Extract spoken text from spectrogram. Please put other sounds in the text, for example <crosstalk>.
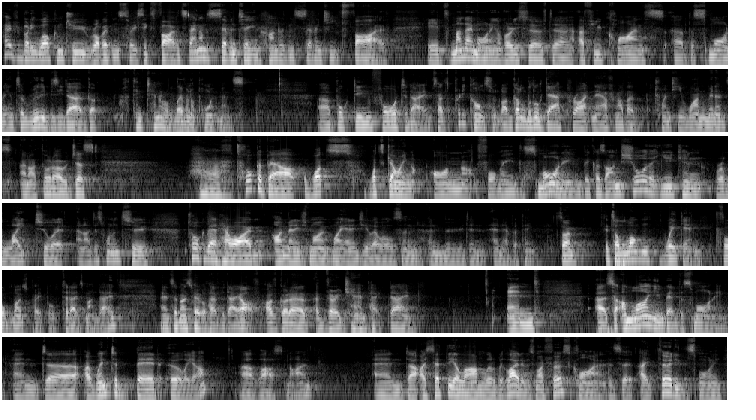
Hey everybody, welcome to Rob Evans 365. It's day number 1775. It's Monday morning. I've already served a, a few clients uh, this morning. It's a really busy day. I've got, I think, 10 or 11 appointments uh, booked in for today. So it's pretty constant. I've got a little gap right now for another 21 minutes, and I thought I would just uh, <sighs> talk about what's what's going on for me this morning because I'm sure that you can relate to it, and I just wanted to talk about how I I manage my, my energy levels and, and mood and, and everything. So it's a long weekend for most people. Today's Monday, and so most people have the day off. I've got a, a very <laughs> jam packed day, and. Uh, so I'm lying in bed this morning, and uh, I went to bed earlier uh, last night, and uh, I set the alarm a little bit later. It was my first client. It's at eight thirty this morning,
